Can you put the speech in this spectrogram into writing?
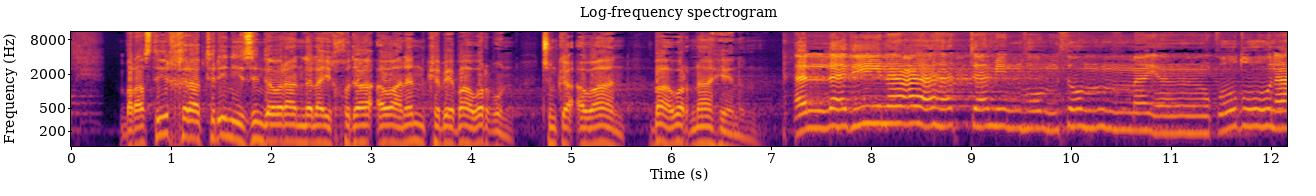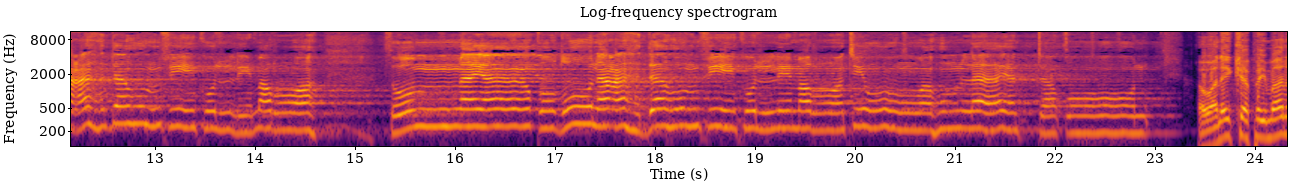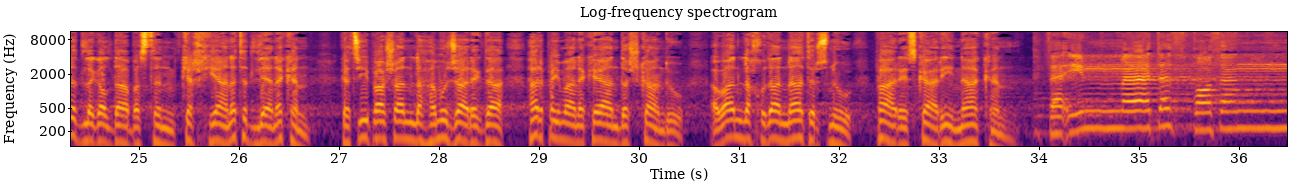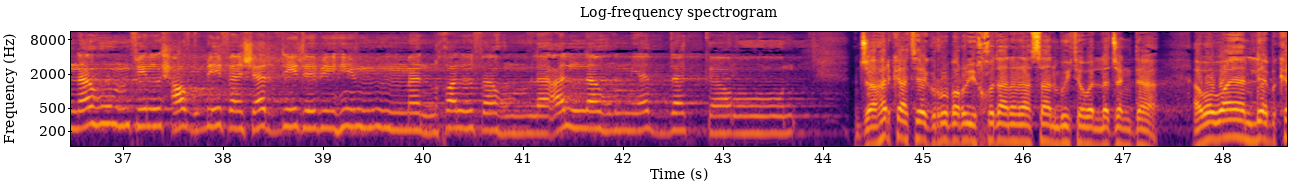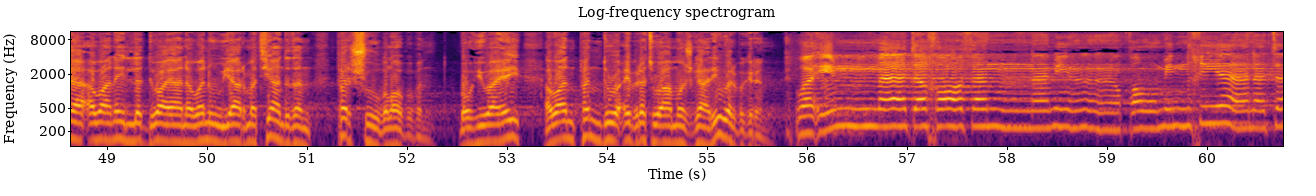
بەڕاستی خراپترینی زیندەوەران لە لای خوددا ئەوانن کە بێ باوەڕ بوون چونکە ئەوان باوەڕ ناهێنن. الذين عاهدت منهم ثم ينقضون عهدهم في كل مرة ثم ينقضون عهدهم في كل مرة وهم لا يتقون ئەوانەی کە پەیمانت لەگەڵدا بەستن کە خیانەتت لێ نەکەن کەچی پاشان لە هەموو جارێکدا هەر پەیمانەکەیان دەشکاند و پارێزکاری ناکەن. فإما تثقفنهم في الحرب فشدد بهم من خلفهم لعلهم يذكرون جا هەر کاتێک ڕوبەڕووی خوددانە ناسان بوویتەوە لە جەنگدا. ئەوە وایان لێ بکە ئەوانەی لە دوایانەوەن و یارمەتیان دەدەن پەرش و بەو هیوایی ئەوان پند و عیبرەت و ئامۆژگاری وەربگرن. وإما تخافن من قوم خيانة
